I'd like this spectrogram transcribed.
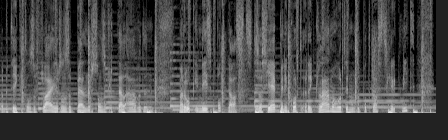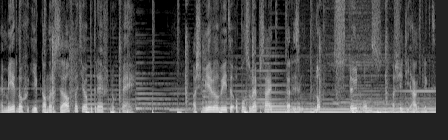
Dat betekent onze flyers, onze banners, onze vertelavonden, maar ook in deze podcast. Dus als jij binnenkort reclame hoort in onze podcast, schrik niet. En meer nog, je kan er zelf met jouw bedrijf nog bij. Als je meer wil weten op onze website, daar is een knop Steun ons. Als je die aanklikt,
